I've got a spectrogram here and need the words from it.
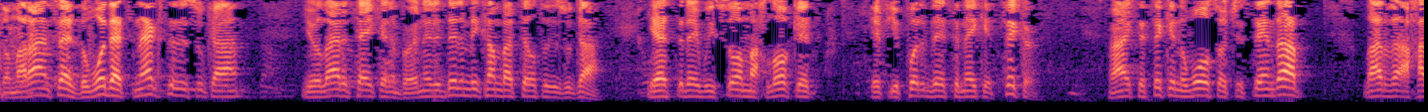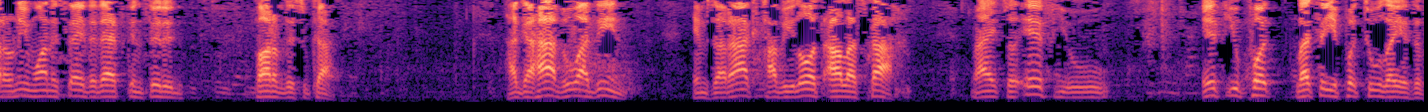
so Maran says the wood that's next to the sukkah, you're allowed to take it and burn it. It didn't become batil to the sukkah. Yesterday we saw mahloket if you put it there to make it thicker, right? To thicken the wall so it should stand up. A lot of the Aharonim want to say that that's considered part of the sukkah. Hagahav adin imzarak havilot al. Right? So if you if you put let's say you put two layers of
